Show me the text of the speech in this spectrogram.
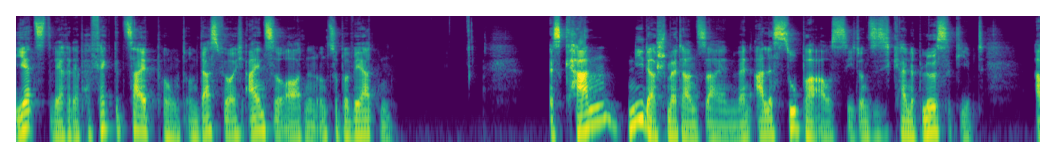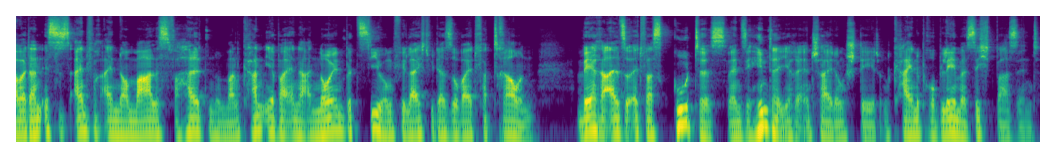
Jetzt wäre der perfekte Zeitpunkt, um das für euch einzuordnen und zu bewerten. Es kann niederschmetternd sein, wenn alles super aussieht und sie sich keine Blöße gibt, aber dann ist es einfach ein normales Verhalten und man kann ihr bei einer neuen Beziehung vielleicht wieder so weit vertrauen. Wäre also etwas Gutes, wenn sie hinter ihrer Entscheidung steht und keine Probleme sichtbar sind.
